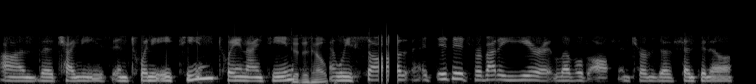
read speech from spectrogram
on the Chinese in 2018, 2019. Did it help? And we saw it did for about a year. It leveled off in terms of fentanyl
